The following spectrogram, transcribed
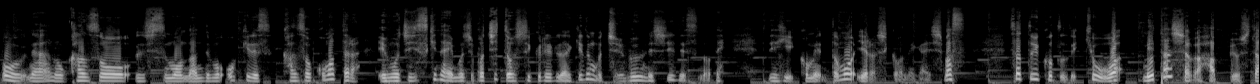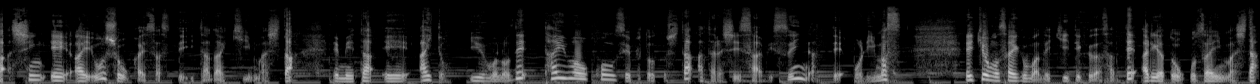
もうね、あの、感想、質問何でも OK です。感想困ったら、絵文字、好きな絵文字ポチッと押してくれるだけでも十分嬉しいですので、ぜひコメントもよろしくお願いします。さあ、ということで今日は Meta 社が発表した新 AI を紹介させていただきました。メタ AI というもので対話をコンセプトとした新しいサービスになっております。え今日も最後まで聞いてくださってありがとうございました。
